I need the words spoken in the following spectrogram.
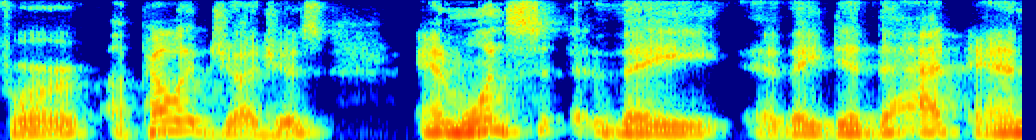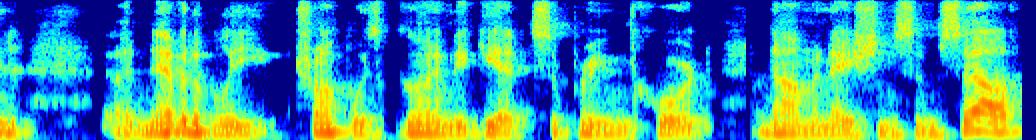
for appellate judges, and once they they did that, and inevitably Trump was going to get Supreme Court nominations himself,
